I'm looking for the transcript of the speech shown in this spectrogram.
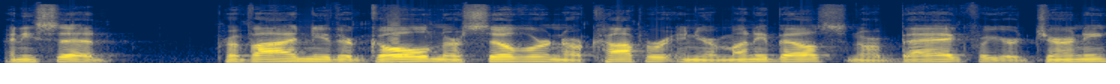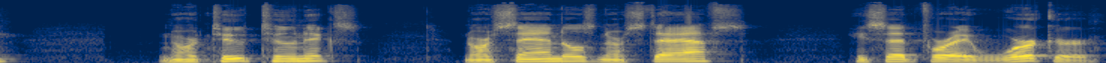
and he said, Provide neither gold, nor silver, nor copper in your money belts, nor bag for your journey, nor two tunics, nor sandals, nor staffs. He said, For a worker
